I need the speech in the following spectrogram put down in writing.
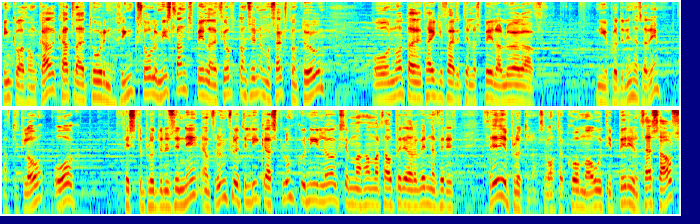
hingað þongað, kallaði túrin Ringsólum Ísland, spilaði 14 sinnum og 16 dögum og notaði tækifæri til að spila lög af nýju blötunni þessari, Afterglow og fyrstu plötunu sinni en frumflutti líka splungu ný lög sem hann var þá byrjaður að vinna fyrir þriðju plötuna sem átti að koma út í byrjun þess ás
